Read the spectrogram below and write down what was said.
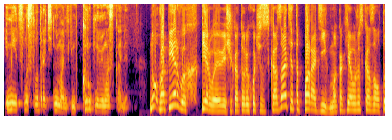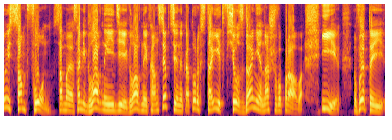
имеет смысл обратить внимание крупными мазками. Ну, во-первых, первая вещь, о которой хочется сказать, это парадигма, как я уже сказал, то есть сам фон, самые, сами главные идеи, главные концепции, на которых стоит все здание нашего права. И в этой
